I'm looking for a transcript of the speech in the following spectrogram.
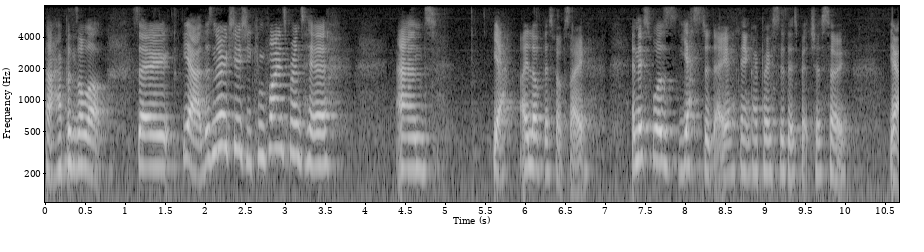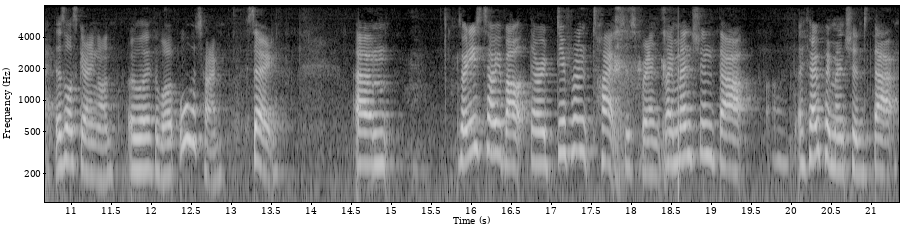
that happens a lot. So yeah, there's no excuse. You can find sprints here. And yeah, I love this website. And this was yesterday, I think I posted this picture. So yeah, there's lots going on all over the world all the time. So, um, so I need to tell you about, there are different types of sprints. I mentioned that, I hope I mentioned that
